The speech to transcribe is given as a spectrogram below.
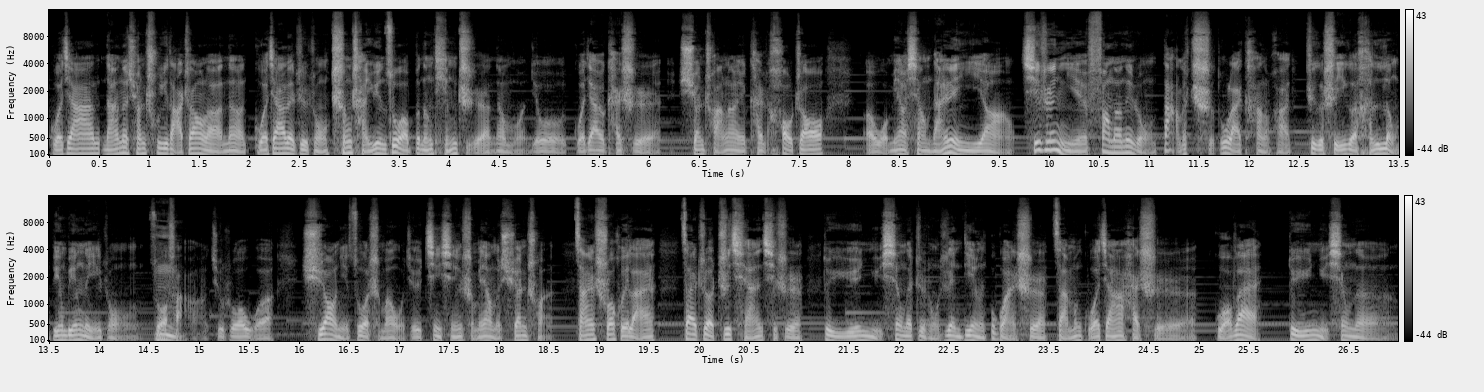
国家男的全出去打仗了，那国家的这种生产运作不能停止，那么就国家又开始宣传了，又开始号召。呃，我们要像男人一样。其实你放到那种大的尺度来看的话，这个是一个很冷冰冰的一种做法啊。就是说我需要你做什么，我就进行什么样的宣传。咱说回来，在这之前，其实对于女性的这种认定，不管是咱们国家还是国外，对于女性的。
